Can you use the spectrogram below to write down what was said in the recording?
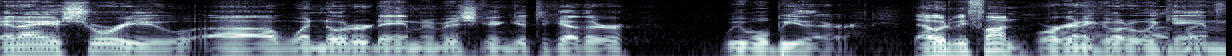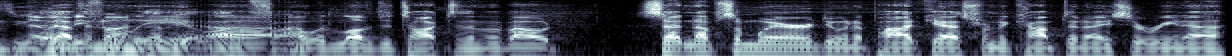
And I assure you, uh, when Notre Dame and Michigan get together, we will be there. That would be fun. We're going to go to a I'd like to game. do that. That would be fun. Definitely. That'd be a lot of uh, fun. I would love to talk to them about setting up somewhere, doing a podcast from the Compton Ice Arena,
